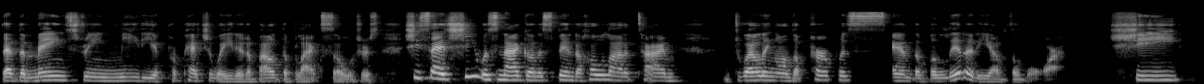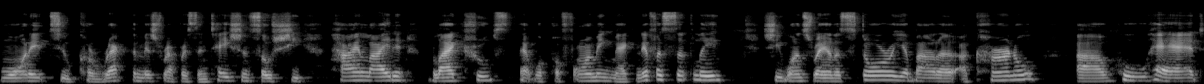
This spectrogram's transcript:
that the mainstream media perpetuated about the Black soldiers. She said she was not going to spend a whole lot of time dwelling on the purpose and the validity of the war. She wanted to correct the misrepresentation, so she highlighted Black troops that were performing magnificently. She once ran a story about a, a colonel uh, who had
